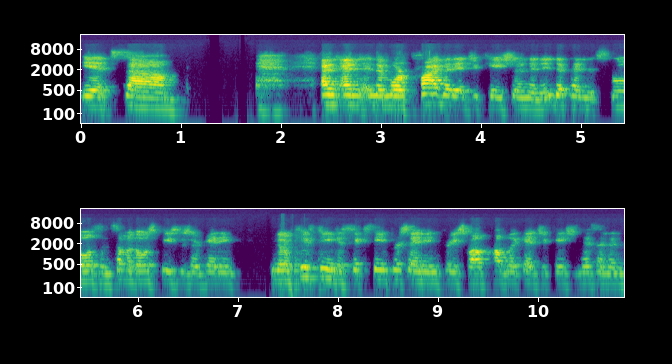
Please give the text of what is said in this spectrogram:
it's um, and, and, and the more private education and independent schools and some of those pieces are getting you know 15 to 16 percent increase while public education isn't and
